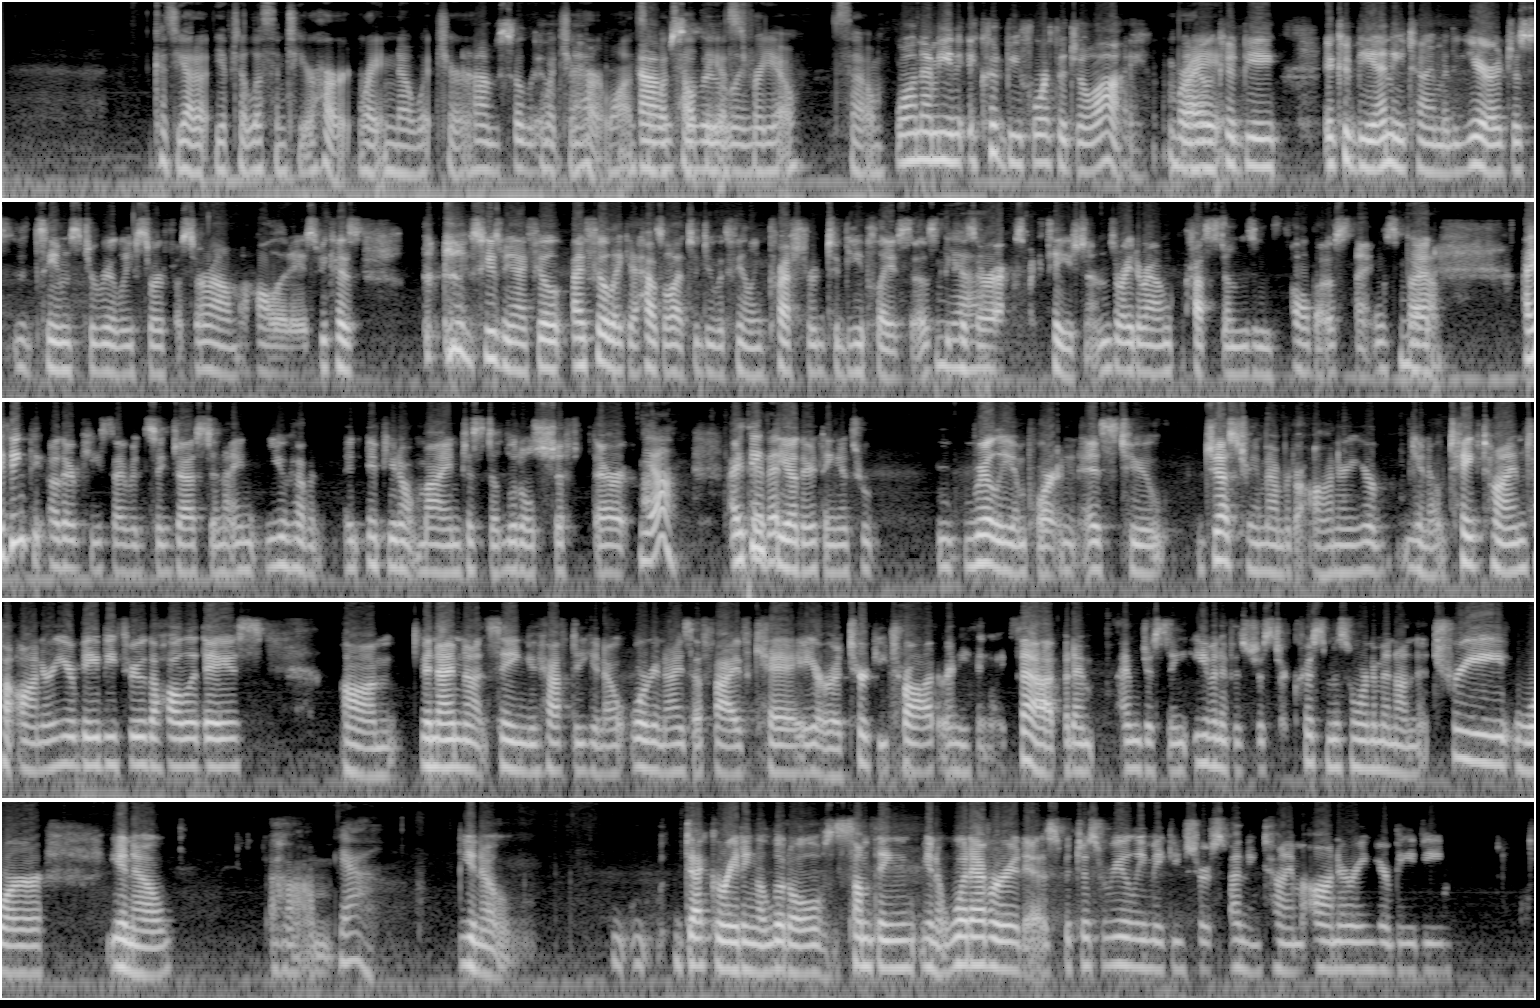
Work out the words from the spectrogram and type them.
because you gotta you have to listen to your heart right and know what your Absolutely. what your heart wants and what's healthiest for you so Well, and I mean, it could be Fourth of July. You know, Right. it could be it could be any time of the year. It just it seems to really surface around the holidays because, excuse me, I feel I feel like it has a lot to do with feeling pressured to be places because Yeah. there are expectations right around customs and all those things. But Yeah. I think the other piece I would suggest, and I you haven't, if you don't mind, just a little shift there. yeah I think Pivot. the other thing that's r- really important is to just remember to honor your, you know, take time to honor your baby through the holidays. Um, and I'm not saying you have to, you know, organize a 5K or a turkey trot or anything like that, but I'm I'm just saying even if it's just a Christmas ornament on the tree or, you know, um, Yeah. you know, decorating a little something, you know, whatever it is, but just really making sure spending time honoring your baby.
